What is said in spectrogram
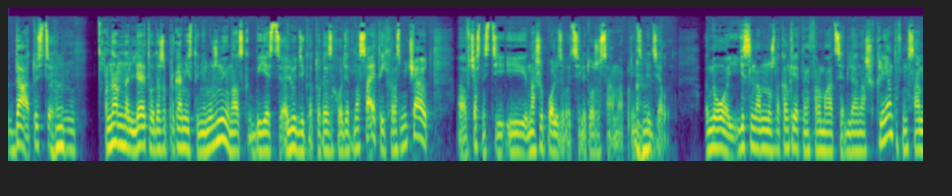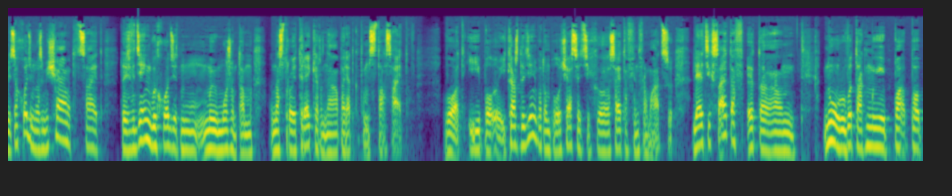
Да, то есть угу. Нам для этого даже программисты не нужны. У нас как бы есть люди, которые заходят на сайты, их размечают. В частности, и наши пользователи то же самое, в принципе, uh-huh. делают. Но если нам нужна конкретная информация для наших клиентов, мы сами заходим, размещаем этот сайт. То есть в день выходит, мы можем там настроить трекер на порядка там 100 сайтов. Вот, и, и каждый день потом получать с этих э, сайтов информацию. Для этих сайтов это, ну, вот так мы по, по,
